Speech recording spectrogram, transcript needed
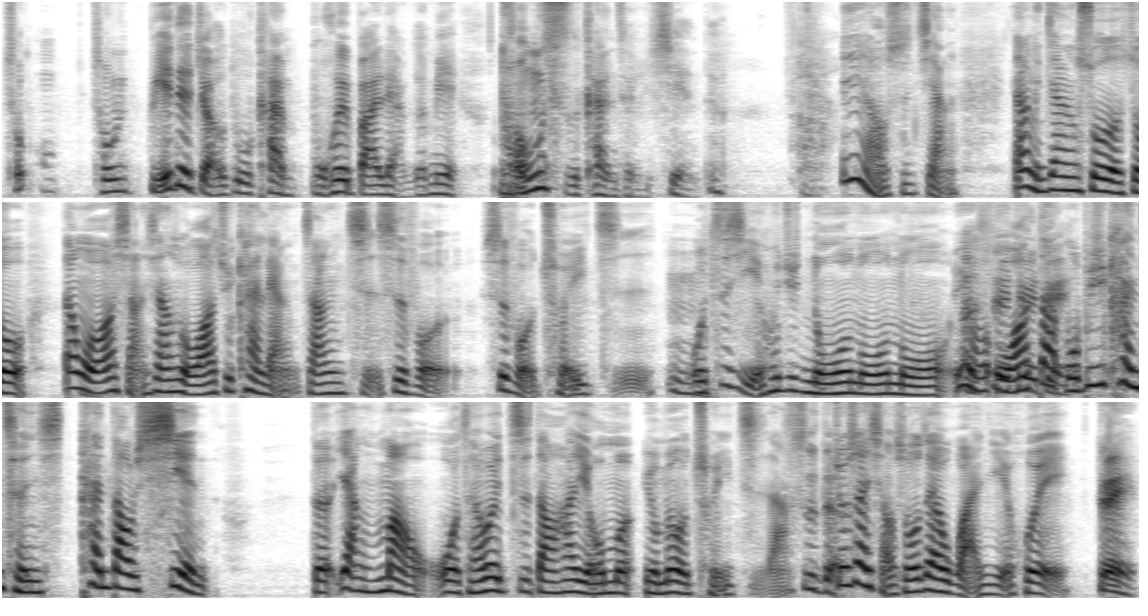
从从别的角度看，不会把两个面同时看成线的。而且老实讲，当你这样说的时候，当我要想象说我要去看两张纸是否是否垂直，我自己也会去挪挪挪，因为我要到我必须看成看到线的样貌，我才会知道它有没有有没有垂直啊。是的，就算小时候在玩也会对。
